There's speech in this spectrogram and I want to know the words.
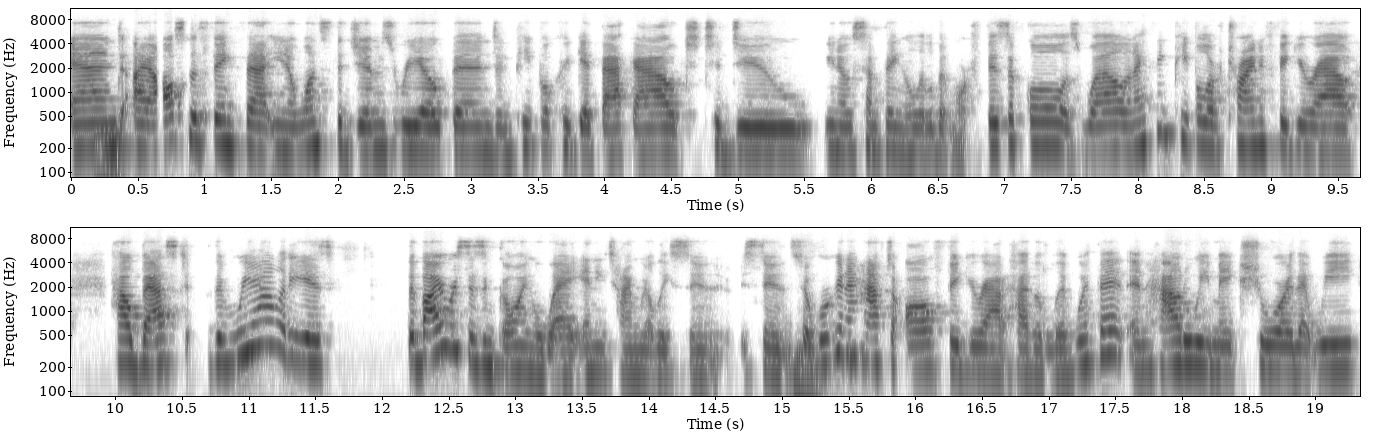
And mm. I also think that, you know, once the gyms reopened and people could get back out to do, you know, something a little bit more physical as well. And I think people are trying to figure out how best the reality is the virus isn't going away anytime really soon soon. So mm. we're going to have to all figure out how to live with it and how do we make sure that we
